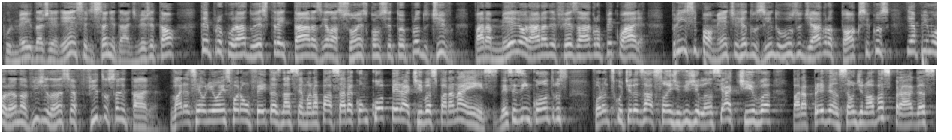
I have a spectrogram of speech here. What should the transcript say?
por meio da Gerência de Sanidade Vegetal, tem procurado estreitar as relações com o setor produtivo para melhorar a defesa agropecuária, principalmente reduzindo o uso de agrotóxicos e aprimorando a vigilância fitossanitária. Várias reuniões foram feitas na semana passada com cooperativas paranaenses. Nesses encontros foram discutidas ações de vigilância ativa para a prevenção de novas pragas,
